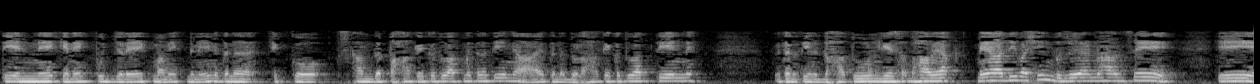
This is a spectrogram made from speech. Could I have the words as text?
තියෙන්නේ කෙනෙක් පුජ්‍යලයක් මමෙක් නෙමෙයි. මෙතන එක්කෝ ස්කන්ධ පහක එකතුවක් මෙතන තියෙන්නේ ආයතන 12ක එකතුවක් තියෙන්නේ. මෙතන තියෙන ධාතුන්ගේ ස්වභාවයක් මේ ආදී වශයෙන් බුදුරජාණන් වහන්සේ ඒ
